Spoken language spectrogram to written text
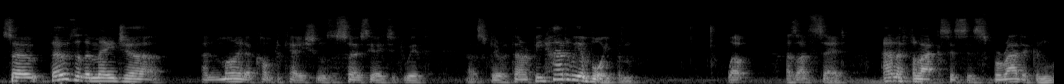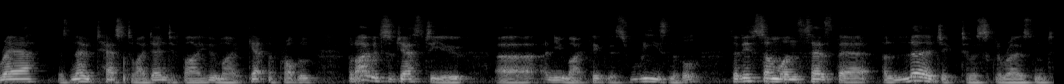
So those are the major and minor complications associated with uh, sclerotherapy. How do we avoid them? Well, as I've said, anaphylaxis is sporadic and rare. There's no test to identify who might get the problem, but I would suggest to you, uh, and you might think this reasonable, that if someone says they're allergic to a sclerosant,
